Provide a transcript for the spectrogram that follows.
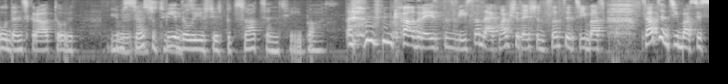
ūdenskrātuve. Es esmu piedalījusies pat sacensībās. Kādreiz tas bija sadēkta makšķerēšanas sacensībās. Sacensībās es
